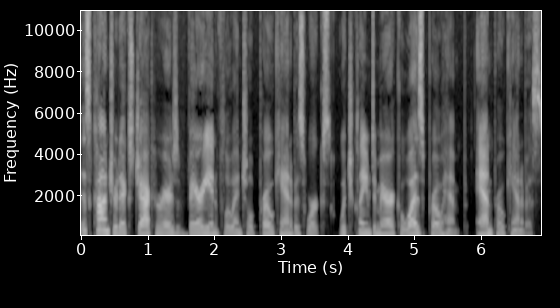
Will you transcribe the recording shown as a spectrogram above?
This contradicts Jack Herer's very influential pro cannabis works, which claimed America was pro hemp and pro cannabis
